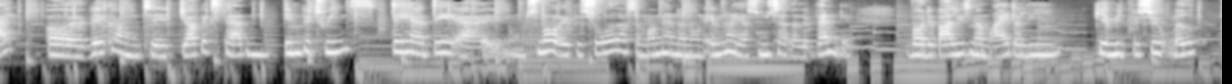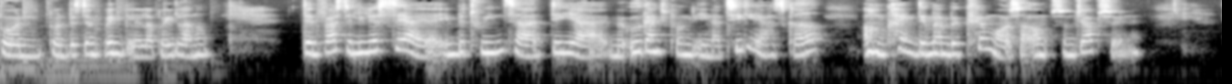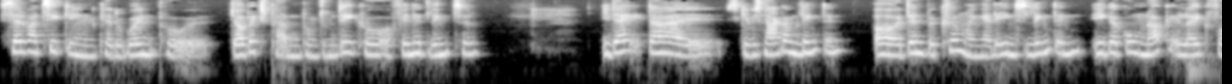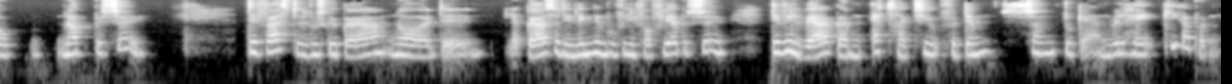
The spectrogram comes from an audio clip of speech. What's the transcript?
Hej, og velkommen til Jobeksperten In Betweens. Det her det er øh, nogle små episoder, som omhandler nogle emner, jeg synes er relevante, hvor det bare ligesom er mig, der lige giver mit besøg med på en, på en bestemt vinkel eller på et eller andet. Den første lille serie In Betweens her, det er med udgangspunkt i en artikel, jeg har skrevet omkring det, man bekymrer sig om som jobsøgende. Selve artiklen kan du gå ind på øh, jobeksperten.dk og finde et link til. I dag der øh, skal vi snakke om LinkedIn, og den bekymring, at ens LinkedIn ikke er god nok, eller ikke får nok besøg. Det første, du skal gøre, når øh, det, gør så din LinkedIn-profil får flere besøg, det vil være at gøre den attraktiv for dem, som du gerne vil have kigger på den.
